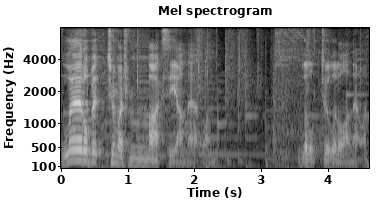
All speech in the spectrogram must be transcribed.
Little bit too much moxie on that one. Little too little on that one.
